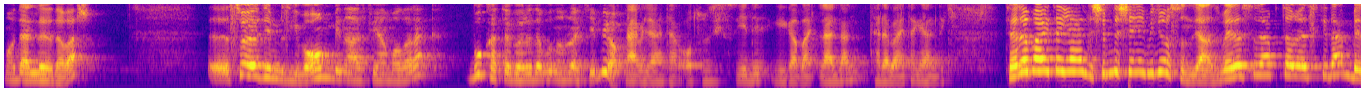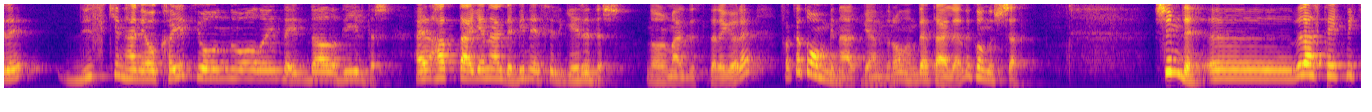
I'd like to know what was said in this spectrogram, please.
modelleri de var. E, söylediğimiz gibi 10.000 RPM olarak bu kategoride bunun rakibi yok. Ya Bülent abi 37 GB'lerden terabayta geldik. Terabayta geldi. Şimdi şeyi biliyorsunuz yalnız Velociraptor eskiden beri diskin hani o kayıt yoğunluğu olayında iddialı değildir. Yani Hatta genelde bir nesil geridir normal disklere göre. Fakat 10.000 RPM'dir. Onun detaylarını konuşacağız. Şimdi eee, biraz teknik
